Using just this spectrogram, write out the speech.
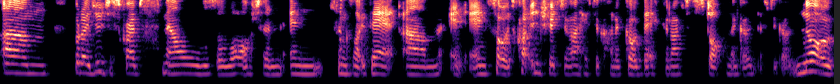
Um, but I do describe smells a lot and, and things like that. Um, and, and so it's quite interesting. I have to kind of go back and I have to stop and I go, have to go, no,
